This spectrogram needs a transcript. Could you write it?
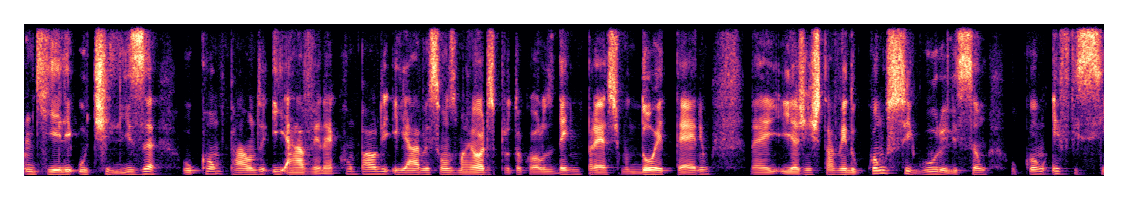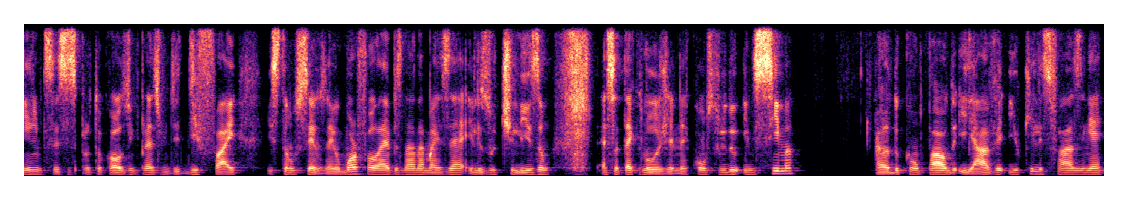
em que ele utiliza o Compound e Aave, né? Compound e Aave são os maiores protocolos de empréstimo do Ethereum, né? E a gente está vendo quão seguro eles são, o quão eficientes esses protocolos de empréstimo de DeFi estão sendo, né? O Morpholabs nada mais é, eles utilizam essa tecnologia, né? Construído em cima do Compound e Aave, e o que eles fazem é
